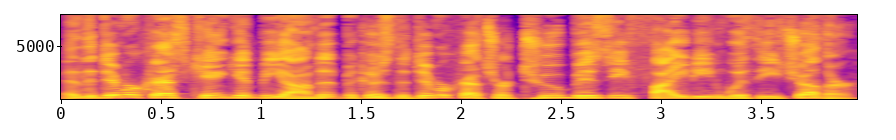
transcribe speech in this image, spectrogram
And the Democrats can't get beyond it because the Democrats are too busy fighting with each other.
